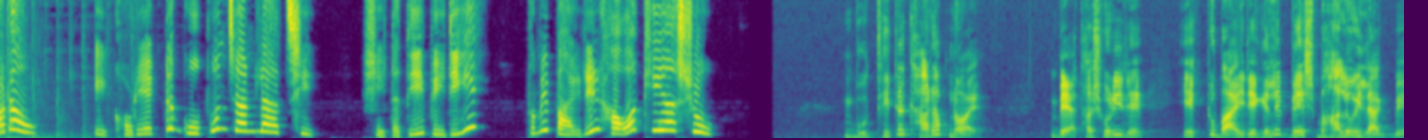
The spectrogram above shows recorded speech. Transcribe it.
দাঁড়াও এই ঘরে একটা গোপন জানলা আছে, সেটা দিয়ে বেরিয়ে তুমি বাইরের হাওয়া খেয়ে আসো। বুদ্ধিটা খারাপ নয়, ব্যথা শরীরে একটু বাইরে গেলে বেশ ভালোই লাগবে।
